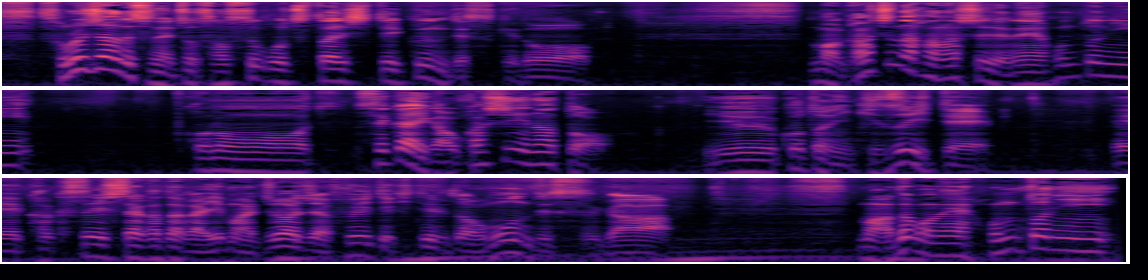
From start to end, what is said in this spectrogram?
それじゃあですね、ちょっと早速お伝えしていくんですけど、まあガチな話でね、本当に、この世界がおかしいなということに気づいて、えー、覚醒した方が今じわじわ増えてきてるとは思うんですが、まあでもね、本当に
